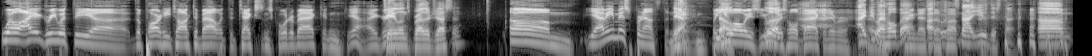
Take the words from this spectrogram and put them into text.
Well, I agree with the uh, the part he talked about with the Texans quarterback, and yeah, I agree. Jalen's brother Justin. Um. Yeah, I mean, mispronounced the name, yeah. but no. you always you Look, always hold back and never. I do. I hold back. Uh, It's not you this time. um.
